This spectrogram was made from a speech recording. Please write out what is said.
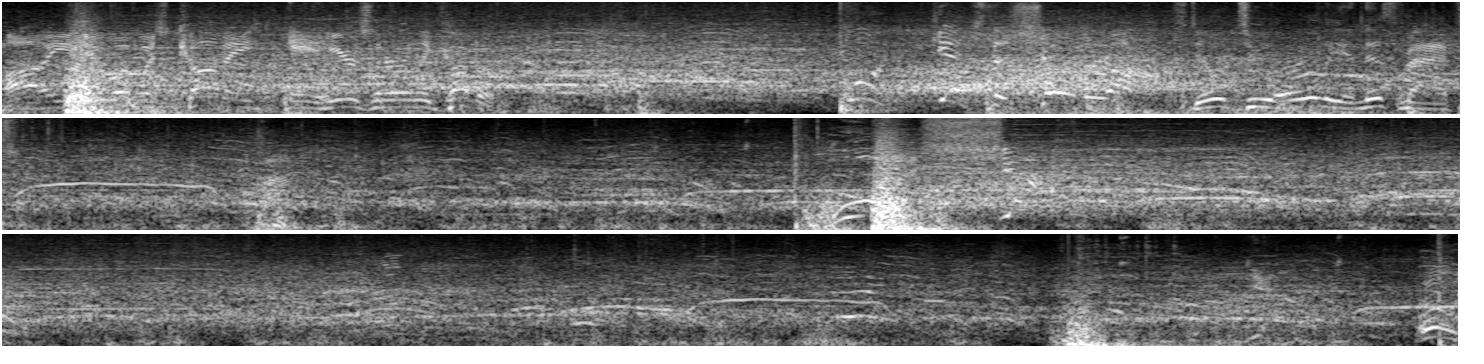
Oh, he knew what was coming, and here's an early cover. Gets the shoulder up. Still too early in this match. Oh,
